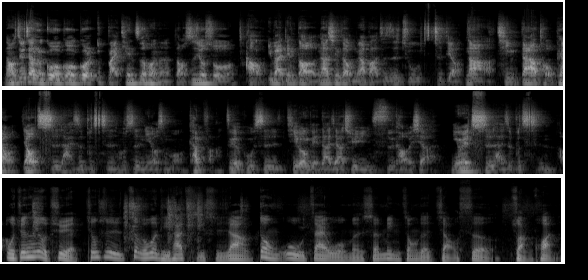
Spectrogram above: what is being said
然后就这样子过过过了一百天之后呢，老师就说：“好，一百天到了，那现在我们要把这只猪吃掉。那请大家投票，要吃还是不吃，或是你有什么看法？”这个故事提供给大家去思考一下，你会吃还是不吃？我觉得很有趣，就是这个问题，它其实让动物在我们生命中的角色转换了。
